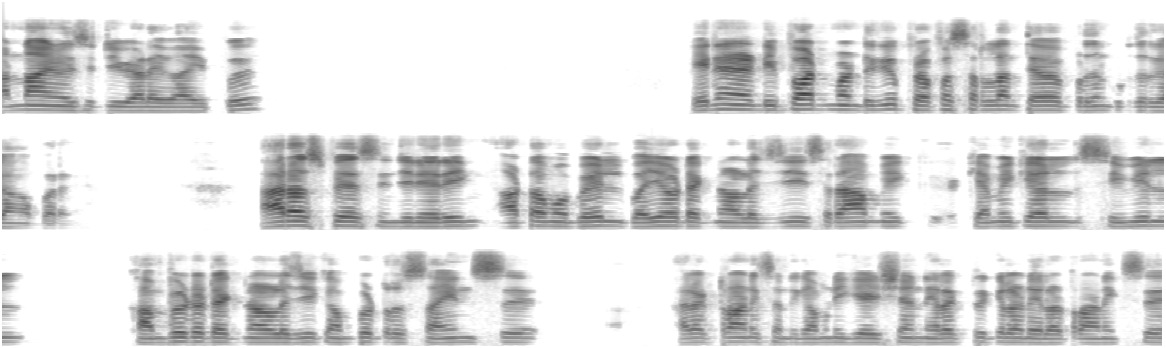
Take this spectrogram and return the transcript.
அண்ணா யூனிவர்சிட்டி வேலை வாய்ப்பு என்னென்ன டிபார்ட்மெண்ட்டுக்கு ப்ரொஃபஸர்லாம் தேவைப்படுதுன்னு கொடுத்துருக்காங்க பாருங்கள் aerospace engineering automobile biotechnology ceramic chemical civil computer technology computer science electronics and communication electrical and electronics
